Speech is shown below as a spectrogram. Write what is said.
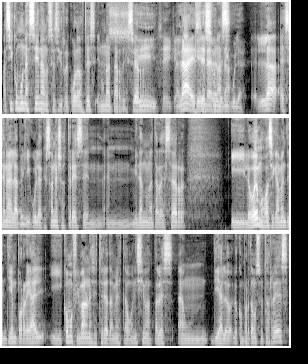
Así como una escena, no sé si recuerdan ustedes, en un atardecer. Sí, Sí, claro. la escena es de la una- película. La escena de la película, que son ellos tres en, en- mirando un atardecer. Y lo vemos básicamente en tiempo real. Y cómo filmaron esa historia también está buenísima. Tal vez un día lo, lo compartamos en nuestras redes.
